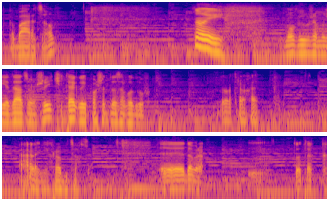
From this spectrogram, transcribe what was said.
tylko bardzo. No i mówił, że mu nie dadzą żyć i tego i poszedł do zawodówki. No trochę. Ale niech robi co chce. Yy, dobra. To tak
